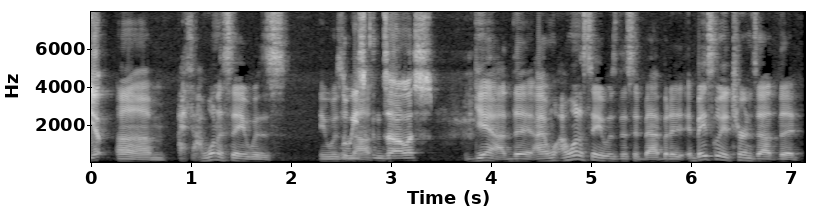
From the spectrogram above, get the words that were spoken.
Yep. Um, I, th- I want to say it was it was Luis about Gonzalez. yeah, the, I, want to say it was this at bat, but it, it basically it turns out that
